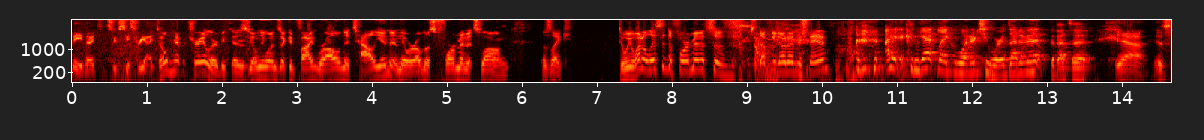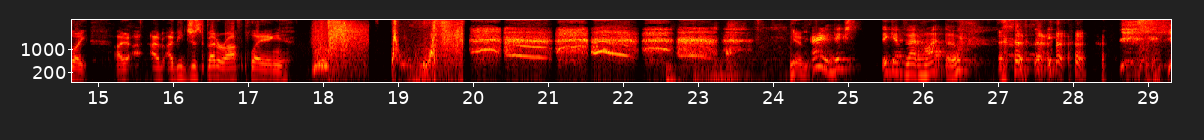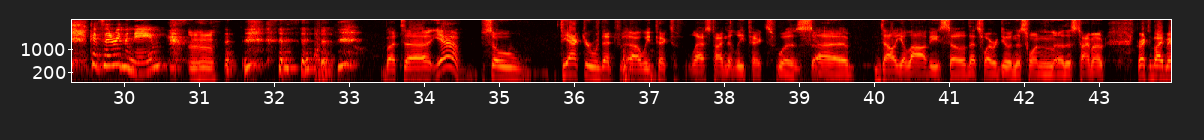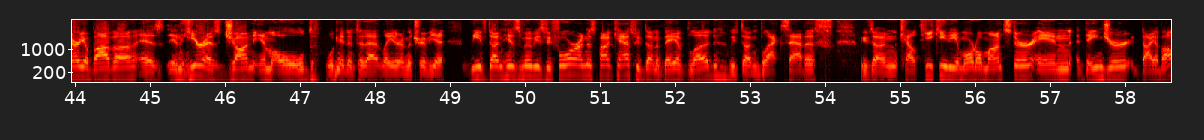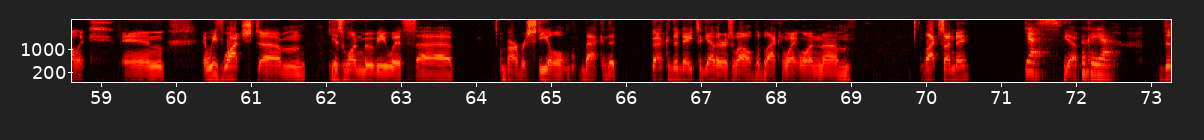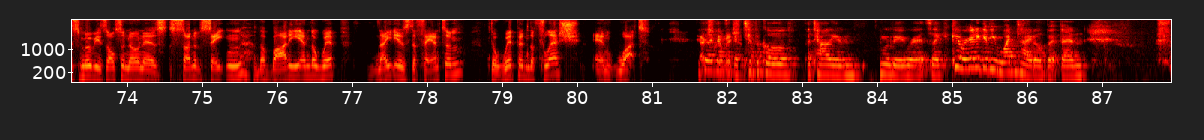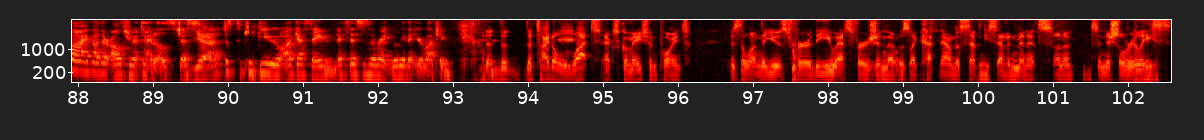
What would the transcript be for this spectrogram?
Whip Body, 1963. I don't have a trailer because the only ones I could find were all in Italian and they were almost four minutes long. I was like, do we want to listen to four minutes of stuff we don't understand? I can get like one or two words out of it, but that's it. Yeah, it's like I, I I'd be just better off playing. Yeah. I don't even think it gets that hot though. Considering the name. hmm But uh, yeah, so the actor that uh, we picked last time that Lee picked was uh, Daliah Lavi, so that's why we're doing this one uh, this time out. Directed by Mario Bava, as in here as John M. Old. We'll get into that later in the trivia. We've done his movies before on this podcast. We've done A Bay of Blood. We've done Black Sabbath. We've done Caltiki, the Immortal Monster, and Danger Diabolik. And and we've watched um, his one movie with uh, Barbara Steele back in the back in the day together as well. The black and white one. Um, Black Sunday. Yes. Yeah. Okay. Yeah. This movie is also known as Son of Satan, The Body and the Whip, Night is the Phantom, The Whip and the Flesh, and what? I feel like that's like a typical Italian movie where it's like, okay, we're gonna give you one title, but then five other alternate titles just Yeah. uh, just to keep you uh, guessing if this is the right movie that you're watching. the, the the title what exclamation point is the one they used for the US version that was like cut down to 77 minutes on a, its initial release.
